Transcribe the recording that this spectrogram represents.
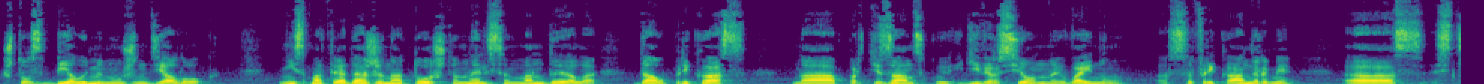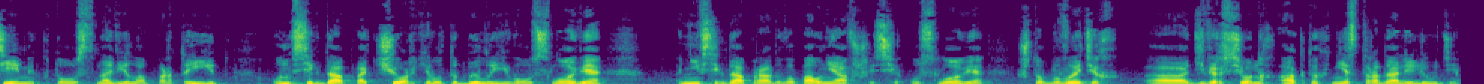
что с белыми нужен диалог. Несмотря даже на то, что Нельсон Мандела дал приказ на партизанскую и диверсионную войну э, с африканерами, э, с, с теми, кто установил апартеид, он всегда подчеркивал, это было его условие, не всегда, правда, выполнявшиеся условия, чтобы в этих э, диверсионных актах не страдали люди.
